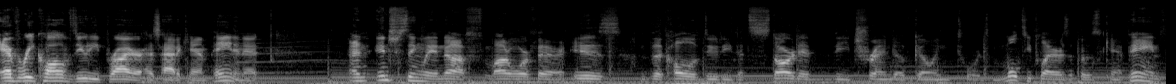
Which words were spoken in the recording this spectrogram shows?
every Call of Duty prior has had a campaign in it. And interestingly enough, Modern Warfare is the Call of Duty that started the trend of going towards multiplayer as opposed to campaign.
